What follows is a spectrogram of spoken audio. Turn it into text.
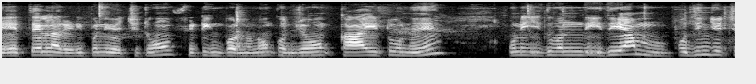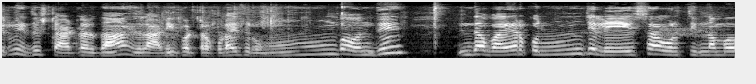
நேற்றே நான் ரெடி பண்ணி வச்சுட்டோம். ஃபிட்டிங் பண்ணணும். கொஞ்சம் காயிட்டும்னு. உனி இது வந்து இது ஏன் பொதிஞ்சு வச்சிருக்கோம்? இது ஸ்டார்டர் தான். இதில் அடிபட்டக்கூடாது இது ரொம்ப வந்து இந்த வயர் கொஞ்சம் லேசாக ஒரு நம்ம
